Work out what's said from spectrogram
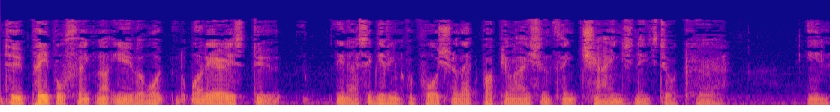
do people think, not you, but what, what areas do, you know, a significant proportion of that population think change needs to occur in?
